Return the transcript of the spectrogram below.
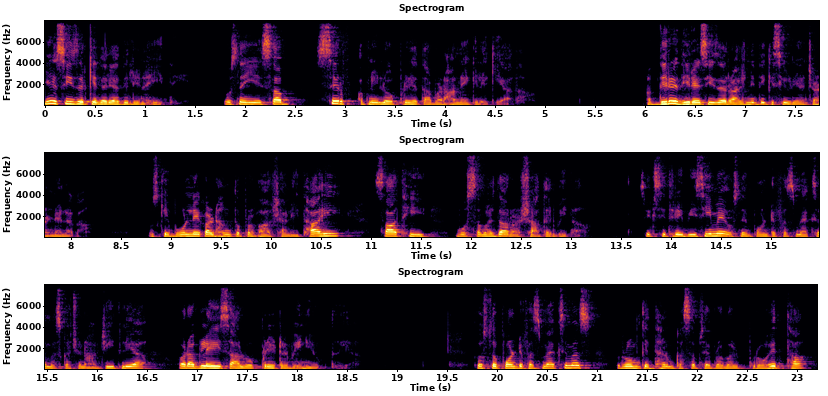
ये सीजर की दरियादिली नहीं थी। उसने ये सब सिर्फ़ अपनी लोकप्रियता बढ़ाने के लिए किया था। अब धीरे धीरे सीजर राजनीति की सीढ़ियाँ चढ़ने लगा। उसके बोलने का ढंग तो प्रभावशाली था ही, साथ ही वो समझदार और शातिर भी था। 63 बीसी में उसने पॉन्टिफस मैक्सिमस का चुनाव जीत लिया और अगले ही साल वो प्रेटर भी नियुक्त हुआ। दोस्तों पॉन्टिफस मैक्सिमस रोम के धर्म का सबसे प्रबल पुरोहित था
